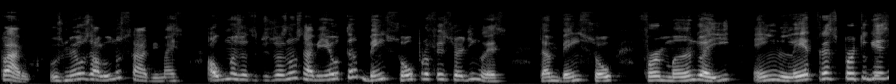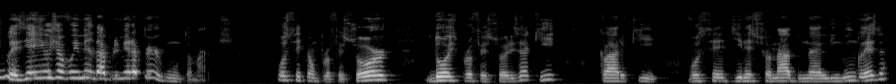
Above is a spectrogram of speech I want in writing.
claro, os meus alunos sabem, mas algumas outras pessoas não sabem. Eu também sou professor de inglês, também sou formando aí em letras português e inglês. E aí eu já vou emendar a primeira pergunta, Marcos. Você que é um professor, dois professores aqui, claro que você é direcionado na língua inglesa,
